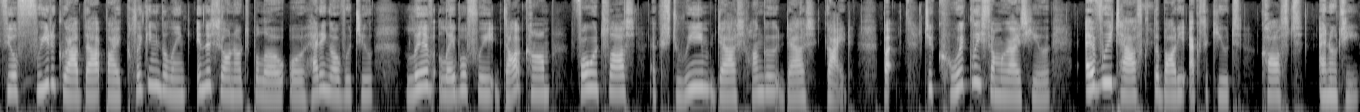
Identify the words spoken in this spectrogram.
feel free to grab that by clicking the link in the show notes below or heading over to livelabelfree.com forward slash extreme dash hunger dash guide. But to quickly summarize here, every task the body executes costs energy.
